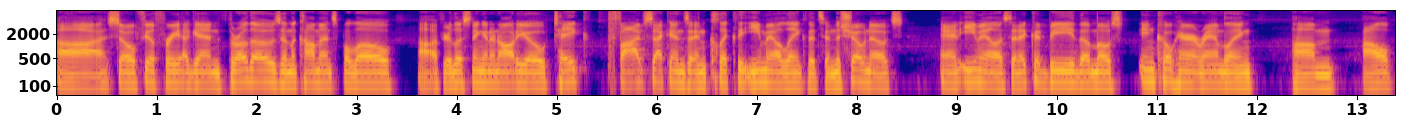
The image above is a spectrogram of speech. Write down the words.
Uh, so feel free again, throw those in the comments below. Uh, if you're listening in an audio, take five seconds and click the email link that's in the show notes and email us. And it could be the most incoherent rambling. Um, I'll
